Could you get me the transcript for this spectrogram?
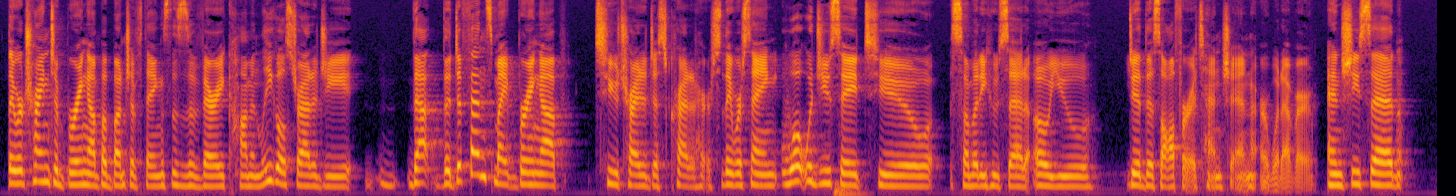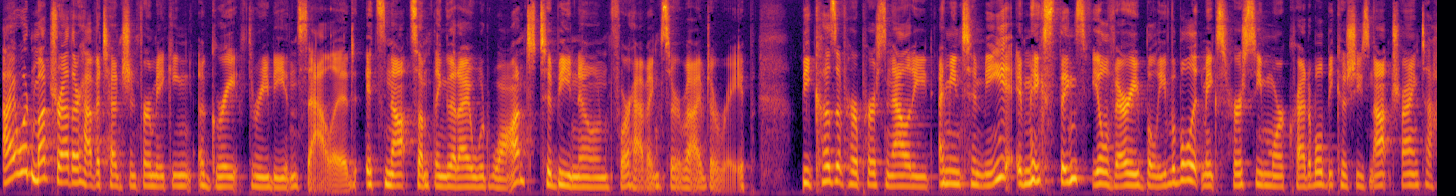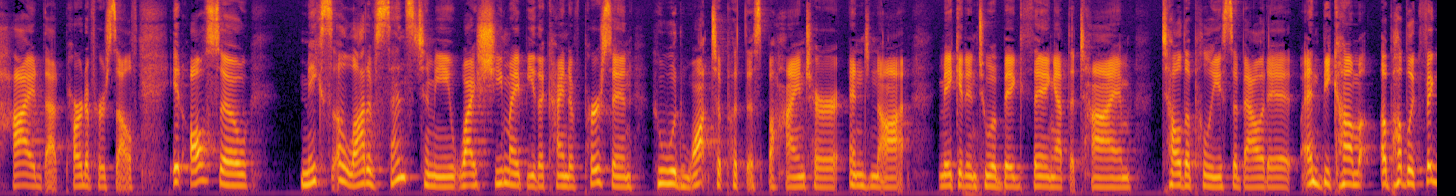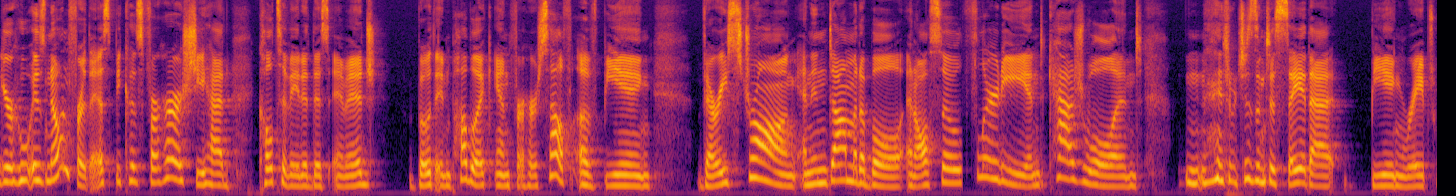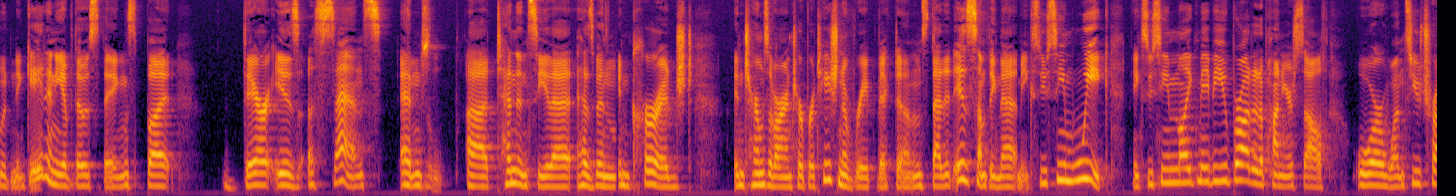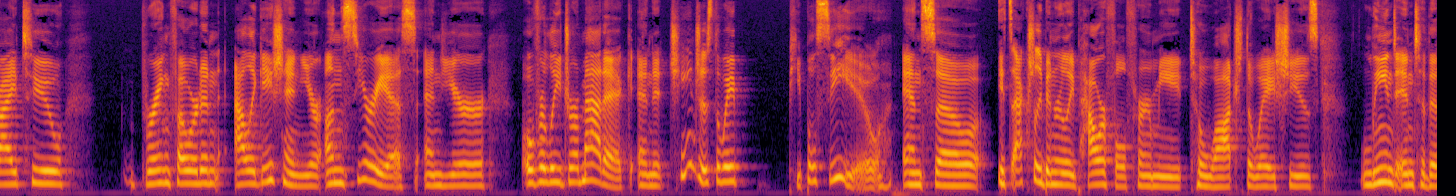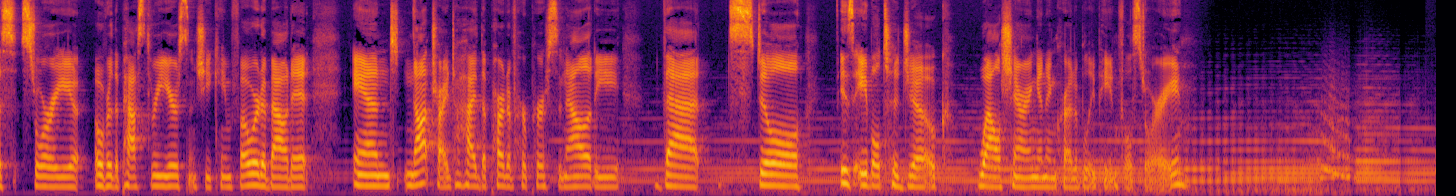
they were trying to bring up a bunch of things. This is a very common legal strategy that the defense might bring up to try to discredit her. So they were saying, What would you say to somebody who said, Oh, you did this all for attention or whatever? And she said, I would much rather have attention for making a great three bean salad. It's not something that I would want to be known for having survived a rape. Because of her personality, I mean, to me, it makes things feel very believable. It makes her seem more credible because she's not trying to hide that part of herself. It also makes a lot of sense to me why she might be the kind of person who would want to put this behind her and not make it into a big thing at the time, tell the police about it, and become a public figure who is known for this. Because for her, she had cultivated this image, both in public and for herself, of being very strong and indomitable and also flirty and casual. And which isn't to say that being raped would negate any of those things but there is a sense and a tendency that has been encouraged in terms of our interpretation of rape victims that it is something that makes you seem weak, makes you seem like maybe you brought it upon yourself, or once you try to bring forward an allegation, you're unserious and you're overly dramatic, and it changes the way people see you. And so it's actually been really powerful for me to watch the way she's leaned into this story over the past three years since she came forward about it and not tried to hide the part of her personality that still is able to joke while sharing an incredibly painful story.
